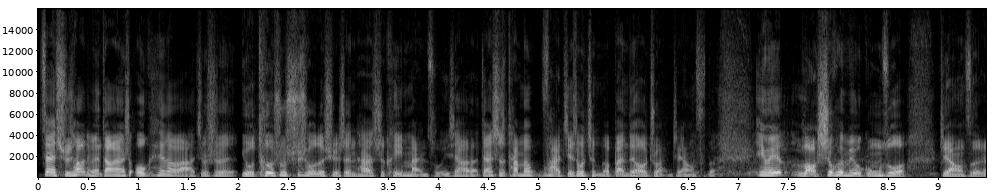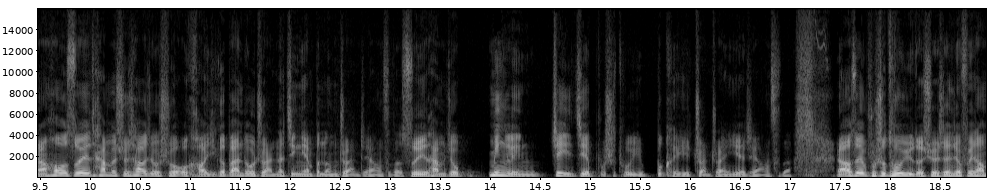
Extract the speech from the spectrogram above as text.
在学校里面当然是 OK 的啦，就是有特殊需求的学生他是可以满足一下的，但是他们无法接受整个班都要转这样子的，因为老师会没有工作这样子，然后所以他们学校就说：“我靠，一个班都转，那今年不能转这样子的。”所以他们就命令这一届普什图语不可以转专业这样子的，然后所以普什图语的学生就非常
